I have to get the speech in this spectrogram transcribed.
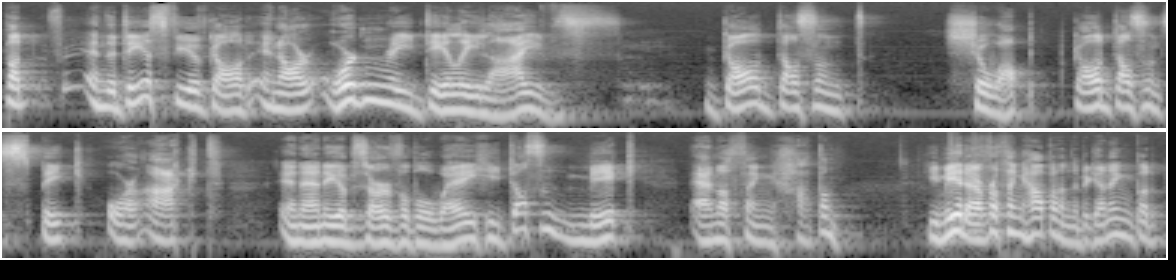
but in the deist view of God, in our ordinary daily lives, God doesn't show up. God doesn't speak or act in any observable way. He doesn't make anything happen. He made everything happen in the beginning, but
